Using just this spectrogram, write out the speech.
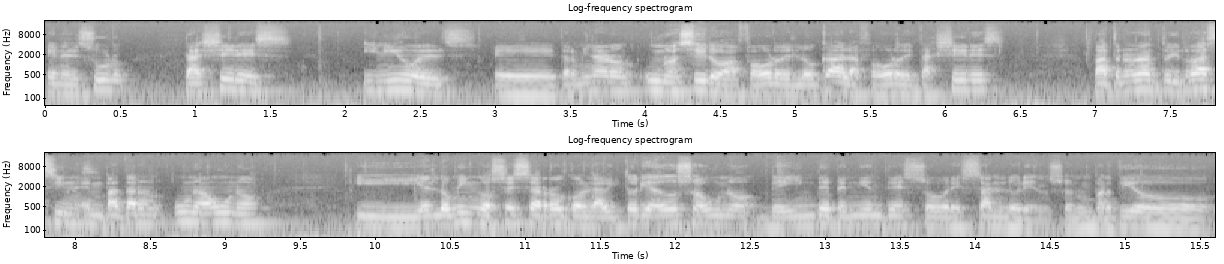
en el sur. Talleres y Newells eh, terminaron 1 a 0 a favor del local, a favor de Talleres. Patronato y Racing empataron 1 a 1. Y el domingo se cerró con la victoria 2 a 1 de Independiente sobre San Lorenzo, en un partido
